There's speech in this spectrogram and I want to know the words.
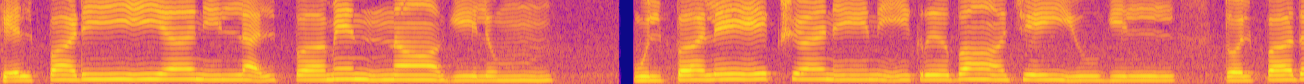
കെൽപ്പടിയനിൽ അല്പമെന്നാകിലും ഉൽപ്പലേക്ഷണേ നീ കൃപ ചെയ്യുകിൽ തൊൽപദ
